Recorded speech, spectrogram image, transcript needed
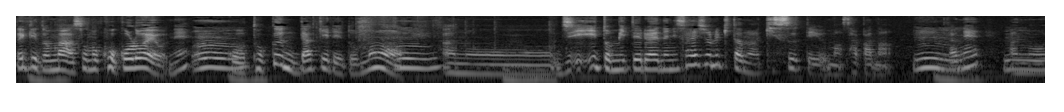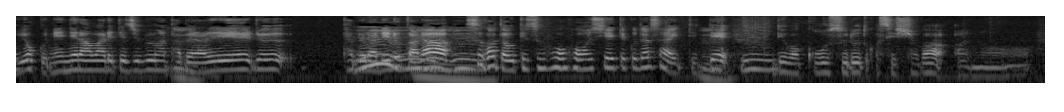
だけどまあその心得をね、うん。こう解くんだけれども、うん。あのーじーっと見てる間に最初に来たのはキスっていう、まあ、魚うん。がね、うん。あのよくね狙われて自分は食べられる、食べられるから、うんうんうん。姿を消す方法を教えてくださいって言って、うん。ではこうするとか拙者が、あのー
